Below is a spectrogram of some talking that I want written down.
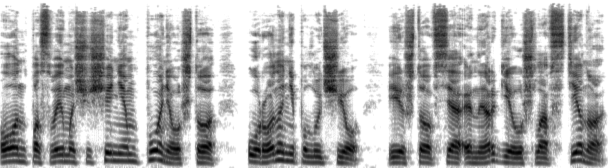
Он по своим ощущениям понял, что урона не получил, и что вся энергия ушла в стену,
